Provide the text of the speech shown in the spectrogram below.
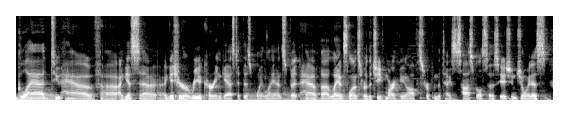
Glad to have, uh, I guess, uh, I guess you're a reoccurring guest at this point, Lance, but have uh, Lance Lunsford, the Chief Marketing Officer from the Texas Hospital Association, join us.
